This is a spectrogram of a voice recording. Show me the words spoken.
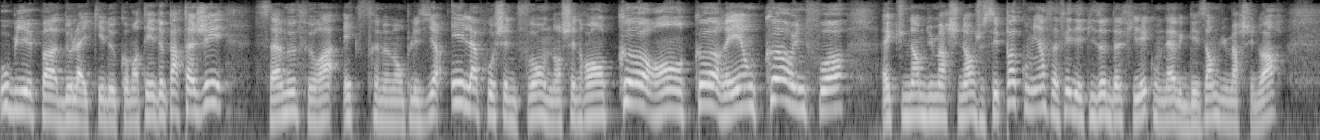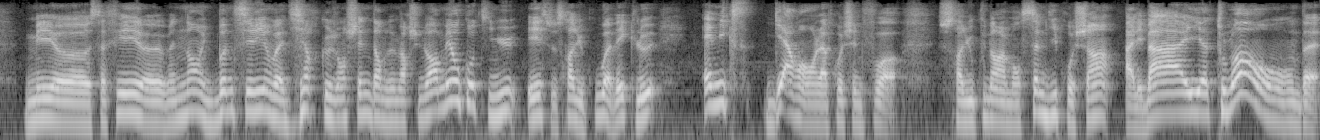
N'oubliez pas de liker, de commenter, de partager, ça me fera extrêmement plaisir. Et la prochaine fois on enchaînera encore, encore et encore une fois avec une arme du marché noir. Je sais pas combien ça fait d'épisodes d'affilée qu'on est avec des armes du marché noir. Mais euh, ça fait euh, maintenant une bonne série on va dire que j'enchaîne d'armes de marché noir. Mais on continue et ce sera du coup avec le MX Garant la prochaine fois. Ce sera du coup normalement samedi prochain. Allez bye tout le monde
